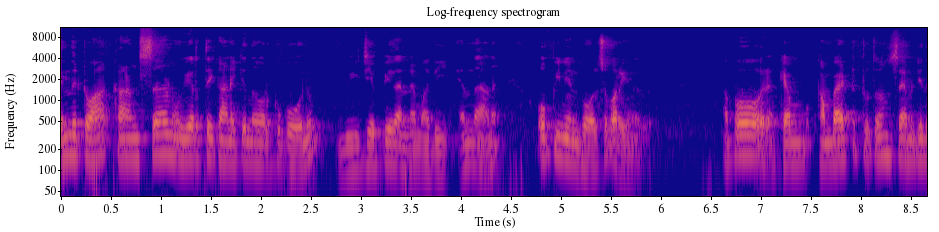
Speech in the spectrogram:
എന്നിട്ടും ആ കൺസേൺ ഉയർത്തി കാണിക്കുന്നവർക്ക് പോലും ബി ജെ പി തന്നെ മതി എന്നാണ് ഒപ്പീനിയൻ പോൾസ് പറയുന്നത്. അപ്പോൾ compared to two thousand seventeen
